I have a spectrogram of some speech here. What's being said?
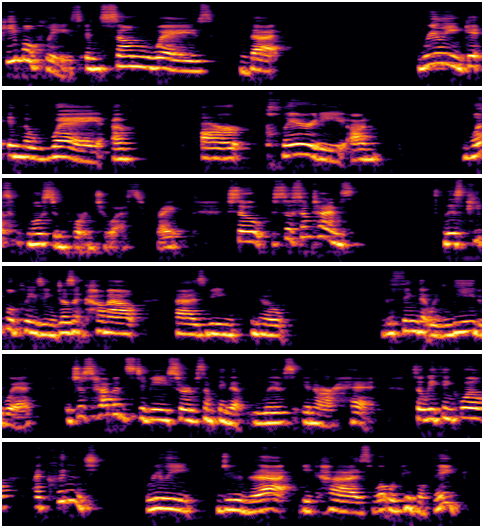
people please in some ways that really get in the way of our clarity on what's most important to us, right? So, so sometimes this people pleasing doesn't come out as being, you know, the thing that we lead with. It just happens to be sort of something that lives in our head. So we think, well, I couldn't really do that because what would people think?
